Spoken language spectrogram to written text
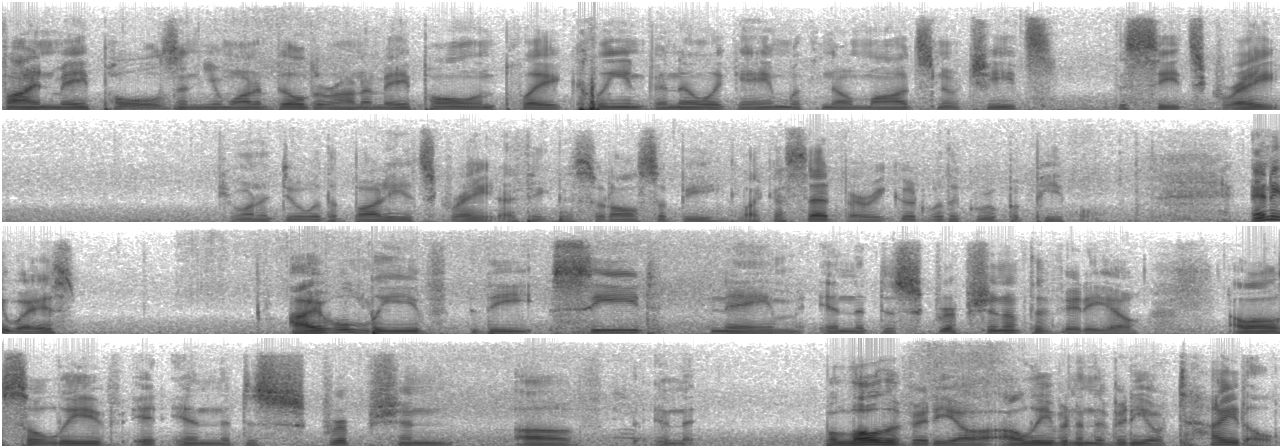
find maypoles and you want to build around a maypole and play a clean vanilla game with no mods, no cheats, this seed's great. If you want to do it with a buddy, it's great. I think this would also be, like I said, very good with a group of people. Anyways, I will leave the seed name in the description of the video. I'll also leave it in the description of in the below the video. I'll leave it in the video title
